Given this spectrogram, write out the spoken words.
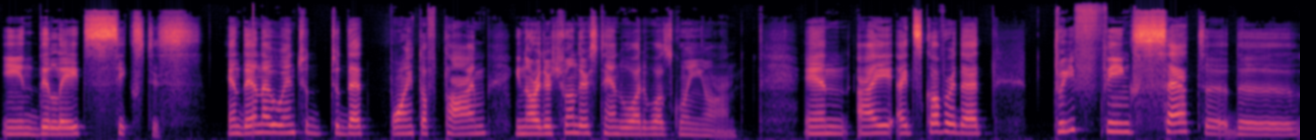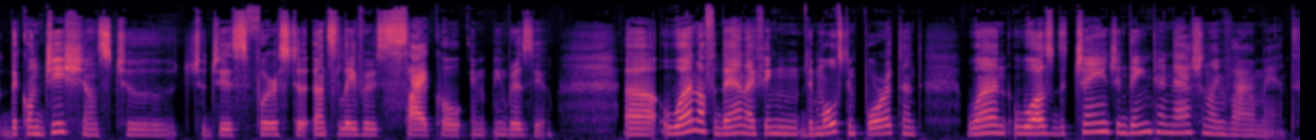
in the late 60s. And then I went to, to that point of time in order to understand what was going on and I, I discovered that three things set uh, the the conditions to to this first uh, anti-slavery cycle in, in Brazil. Uh, one of them, I think, the most important one was the change in the international environment.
